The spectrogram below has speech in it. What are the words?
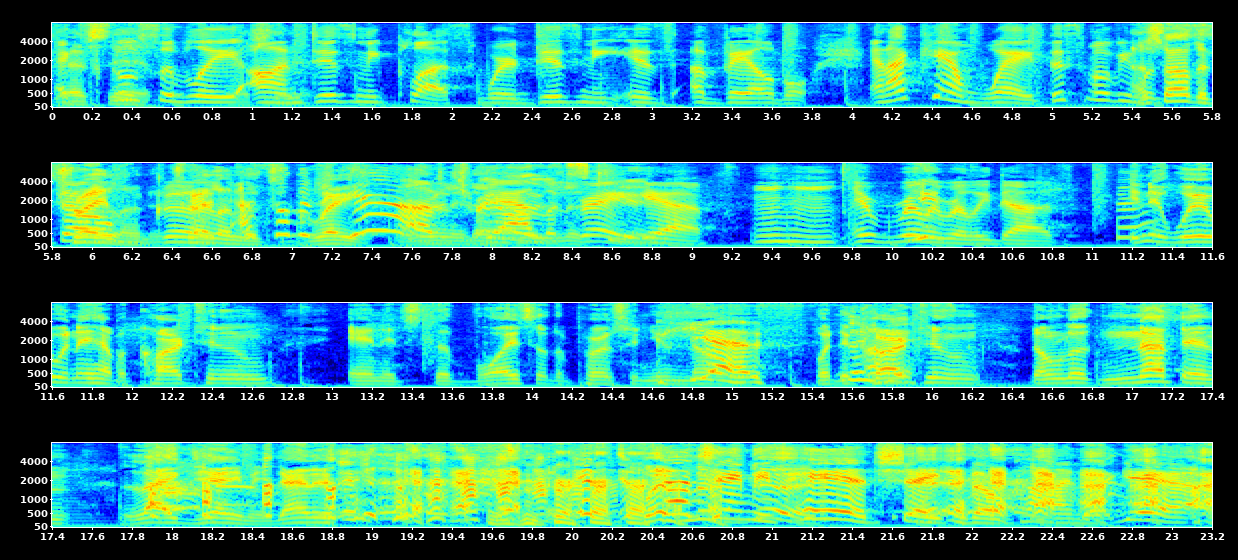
That's. Exclusively That's on it. Disney Plus, where Disney is available. And I can't wait. This movie I looks saw the so trailer. The good. trailer I looks saw the, great. Yeah, It the trailer does. looks Looks great. cute. Yeah, hmm it really, really does. Isn't it weird when they have a cartoon and it's the voice of the person you know? Yes. But the Yes. cartoon don't look nothing like Jamie. That is. It's But it got Jamie's good. head shape though, kind of. Yeah.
